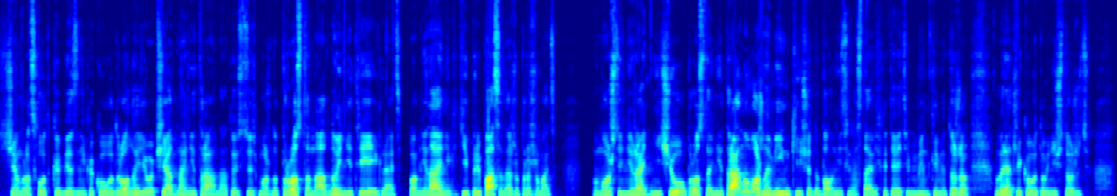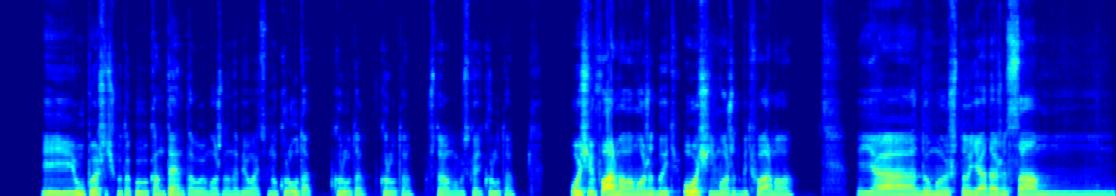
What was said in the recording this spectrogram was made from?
чем расходка без никакого дрона и вообще одна нитра, да, то есть здесь можно просто на одной нитре играть, вам не надо никакие припасы даже прожимать. Вы можете не жать ничего, просто нитра, но можно минки еще дополнительно ставить, хотя этими минками тоже вряд ли кого-то уничтожить. И УПшечку такую контентовую можно набивать. Ну, круто, круто, круто. Что я могу сказать? Круто. Очень фармово может быть, очень может быть фармово. Я думаю, что я даже сам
